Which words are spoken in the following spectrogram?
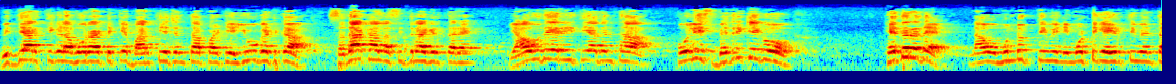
ವಿದ್ಯಾರ್ಥಿಗಳ ಹೋರಾಟಕ್ಕೆ ಭಾರತೀಯ ಜನತಾ ಪಾರ್ಟಿಯ ಯುವ ಘಟಕ ಸದಾಕಾಲ ಸಿದ್ಧರಾಗಿರ್ತಾರೆ. ಯಾವುದೇ ರೀತಿಯಾದಂತಹ ಪೊಲೀಸ್ ಬೆದರಿಕೆಗೂ ಹೆದರದೆ ನಾವು ಮುನ್ನುಗ್ತೀವಿ, ನಿಮ್ಮೊಟ್ಟಿಗೆ ಇರ್ತೀವಿ ಅಂತ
